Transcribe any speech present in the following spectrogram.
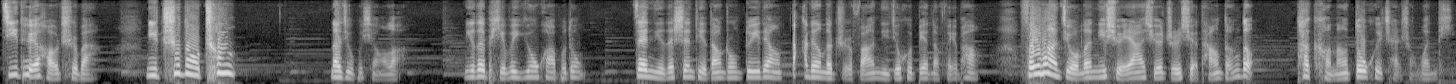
鸡腿好吃吧，你吃到撑，那就不行了，你的脾胃运化不动，在你的身体当中堆量大量的脂肪，你就会变得肥胖。肥胖久了，你血压、血脂、血糖等等，它可能都会产生问题。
